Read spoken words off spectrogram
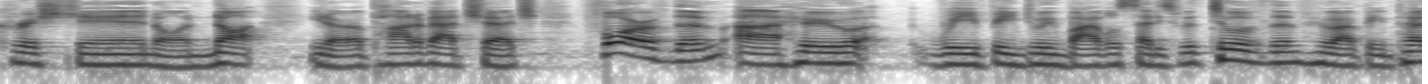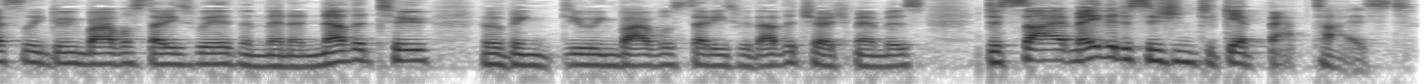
Christian or not, you know, a part of our church, four of them, uh, who we've been doing Bible studies with, two of them who I've been personally doing Bible studies with, and then another two who have been doing Bible studies with other church members, decide, made the decision to get baptized.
